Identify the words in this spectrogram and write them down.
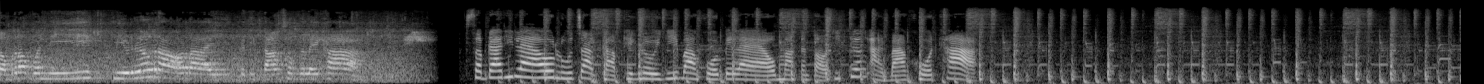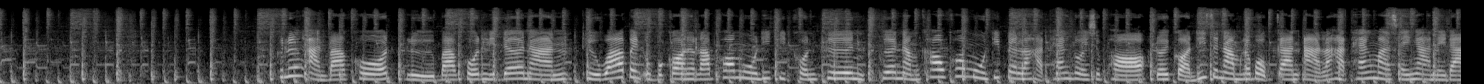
สำหรับวันนี้มีเรื่องราวอะไรไปติดตามชมกันเลยค่ะ สัปดาห์ที่แล้วรู้จักกับเทคโนโลยีบาร์โค้ดไปแล้ว มากันต่อที่เครื่องอ่านบาร์โค้ดค่ะ เครื่องอ่านบาร์โค้ดหรือบาร์โค้ดลีดเดอร์นั้น ถือว่าเป็นอุปกรณ์รับข้อมูลที่คิดค้นขึ้น เพื่อนำเข้าข้อมูลที่เป็นรหัสแท่งโดยเฉพาะ โดยก่อนที่จะนำระบบการอ่านรหัสแท่งมาใช้งานใด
